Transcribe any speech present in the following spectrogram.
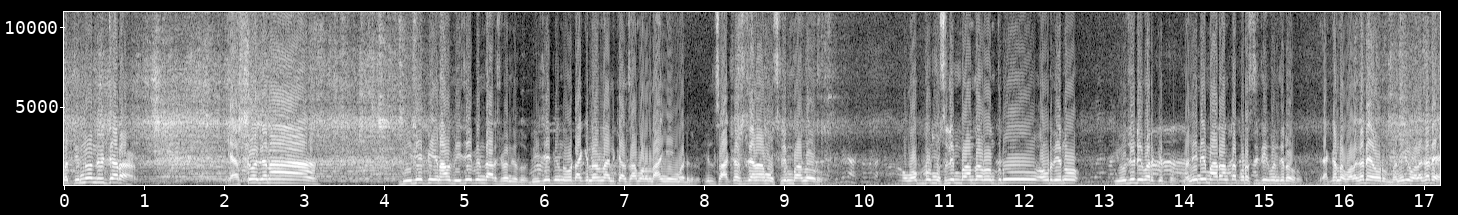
ಮತ್ತು ಇನ್ನೊಂದು ವಿಚಾರ, ಎಷ್ಟೋ ಜನ ಬಿ ಜೆ ಪಿಗೆ ನಾವು ಬಿ ಜೆ ಪಿಯಿಂದ ಆರಿಸಿ ಬಂದಿದ್ದು. ಬಿ ಜೆ ಪಿಯಿಂದ ಓಟ್ ಹಾಕಿಲ್ಲ ಅಲ್ಲಿ ಕೆಲಸ ಮಾಡೋದು, ಹಂಗೆ ಹಿಂಗೆ ಮಾಡಿದ್ರು. ಇಲ್ಲಿ ಸಾಕಷ್ಟು ಜನ ಮುಸ್ಲಿಂ ಬಾಂಧವರು. ಒಬ್ಬ ಮುಸ್ಲಿಂ ಬಾಂಧವರು ಅಂತರೂ ಅವ್ರದ್ದೇನೋ ಯು ಜಿ ಡಿ ವರ್ಕ್ ಇತ್ತು. ಮನೆಯೇ ಮಾರೋಂಥ ಪರಿಸ್ಥಿತಿಗೆ ಬಂದಿರೋರು. ಯಾಕಂದ್ರೆ ಒಳಗಡೆ ಅವರು, ಮನೆಗೆ ಒಳಗಡೆ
